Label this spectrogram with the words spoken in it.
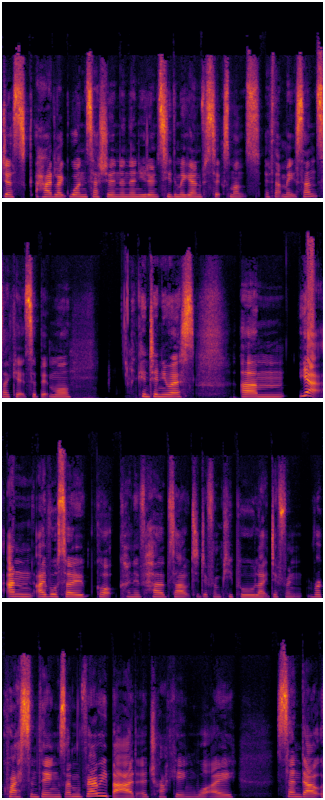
just had like one session and then you don't see them again for six months, if that makes sense. Like it's a bit more continuous. Um, yeah, and I've also got kind of herbs out to different people, like different requests and things. I'm very bad at tracking what I send out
